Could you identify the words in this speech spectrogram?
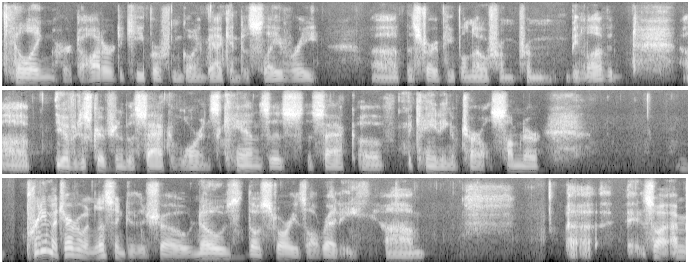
killing her daughter to keep her from going back into slavery. Uh, the story people know from from Beloved. Uh, you have a description of the sack of Lawrence, Kansas, the sack of the caning of Charles Sumner pretty much everyone listening to the show knows those stories already. Um, uh, so I'm,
